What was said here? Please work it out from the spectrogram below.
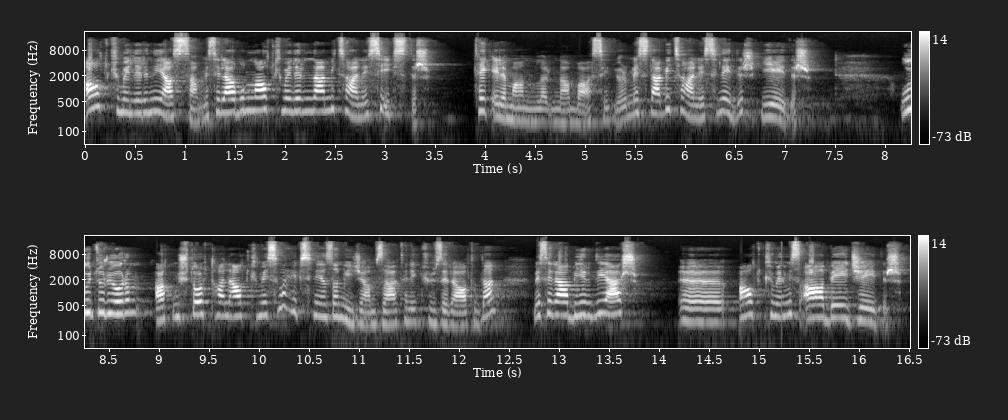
alt kümelerini yazsam. Mesela bunun alt kümelerinden bir tanesi X'tir. Tek elemanlarından bahsediyorum. Mesela bir tanesi nedir? Y'dir. Uyduruyorum 64 tane alt kümesi var. Hepsini yazamayacağım zaten 2 üzeri 6'dan. Mesela bir diğer e, alt kümemiz A, B, C'dir.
